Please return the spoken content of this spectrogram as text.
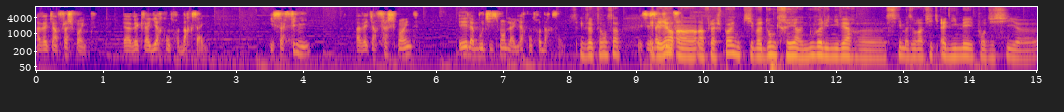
avec un flashpoint et avec la guerre contre Darkseid. Et ça finit avec un flashpoint et l'aboutissement de la guerre contre Darkseid. C'est exactement ça. Et, d'ailleurs, un, un Flashpoint qui va donc créer un nouvel univers euh, cinématographique animé pour DC euh,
